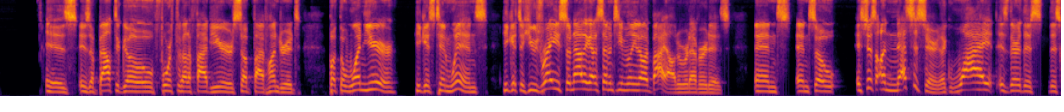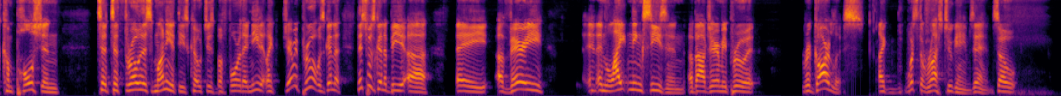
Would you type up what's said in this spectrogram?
is is about to go fourth out of five years, sub 500. But the one year he gets 10 wins, he gets a huge raise. So now they got a $17 million buyout or whatever it is. And and so it's just unnecessary. Like, why is there this this compulsion to to throw this money at these coaches before they need it? Like Jeremy Pruitt was gonna this was gonna be a a a very enlightening season about Jeremy Pruitt, regardless. Like, what's the rush two games in? So,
